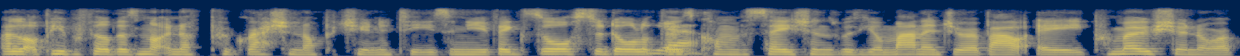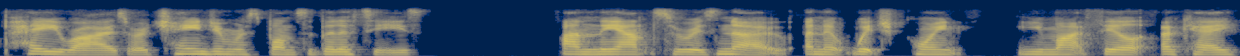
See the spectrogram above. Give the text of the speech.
a lot of people feel there's not enough progression opportunities, and you've exhausted all of those conversations with your manager about a promotion or a pay rise or a change in responsibilities, and the answer is no. And at which point you might feel, okay,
